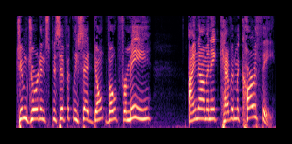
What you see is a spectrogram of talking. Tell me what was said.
Jim Jordan specifically said, don't vote for me. I nominate Kevin McCarthy.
